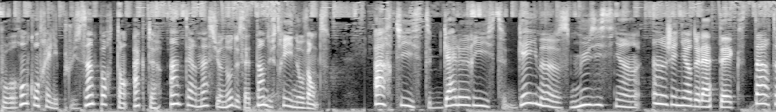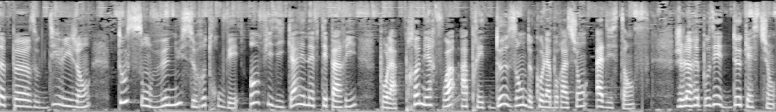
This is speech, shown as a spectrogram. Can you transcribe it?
pour rencontrer les plus importants acteurs internationaux de cette industrie innovante. Artistes, galeristes, gamers, musiciens, ingénieurs de la tech, start-upers ou dirigeants, tous sont venus se retrouver en physique à NFT Paris pour la première fois après deux ans de collaboration à distance. Je leur ai posé deux questions.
